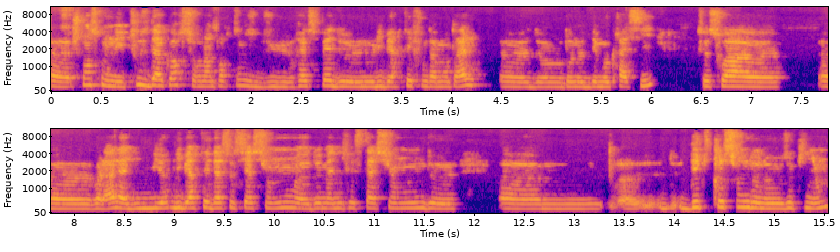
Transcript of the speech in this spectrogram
euh, je pense qu'on est tous d'accord sur l'importance du respect de nos libertés fondamentales euh, dans, notre démocratie, que ce soit euh, voilà, la liberté d'association, de manifestation, de, d'expression de nos opinions.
